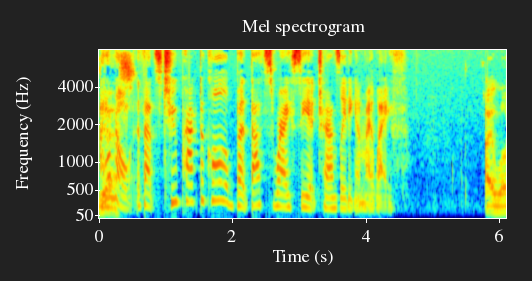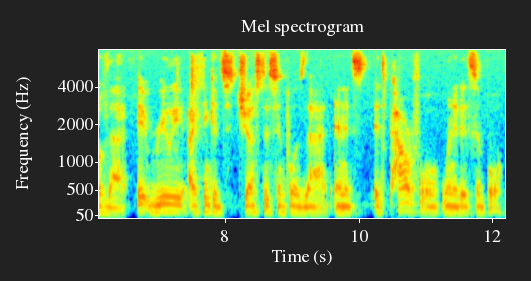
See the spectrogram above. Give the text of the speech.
I don't know if that's too practical, but that's where I see it translating in my life. I love that. It really I think it's just as simple as that and it's it's powerful when it is simple.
